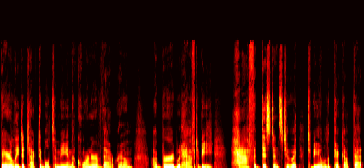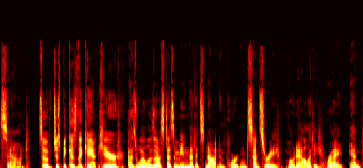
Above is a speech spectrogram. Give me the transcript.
barely detectable to me in the corner of that room, a bird would have to be half a distance to it to be able to pick up that sound. So just because they can't hear as well as us doesn't mean that it's not important sensory modality, right? And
